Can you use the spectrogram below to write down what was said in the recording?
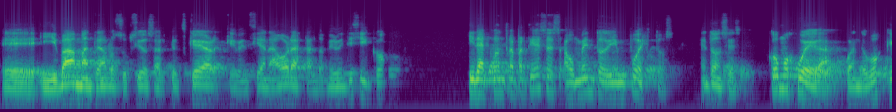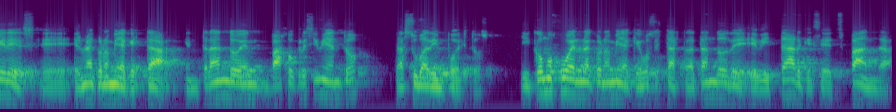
eh, y va a mantener los subsidios al healthcare que vencían ahora hasta el 2025. Y la contrapartida de eso es aumento de impuestos. Entonces, ¿Cómo juega cuando vos querés, eh, en una economía que está entrando en bajo crecimiento, la suba de impuestos? ¿Y cómo juega en una economía que vos estás tratando de evitar que se expanda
